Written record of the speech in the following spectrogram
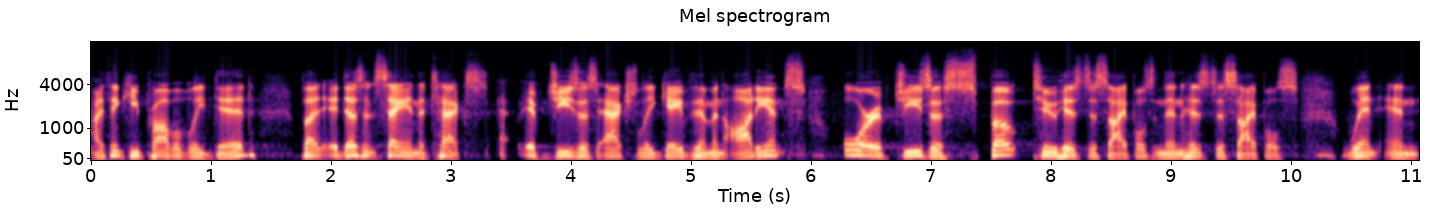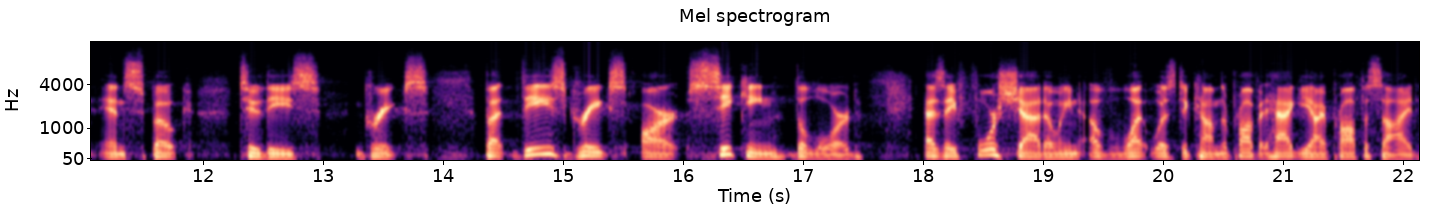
I think he probably did, but it doesn't say in the text if Jesus actually gave them an audience or if Jesus spoke to his disciples and then his disciples went and, and spoke to these Greeks. But these Greeks are seeking the Lord as a foreshadowing of what was to come. The prophet Haggai prophesied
